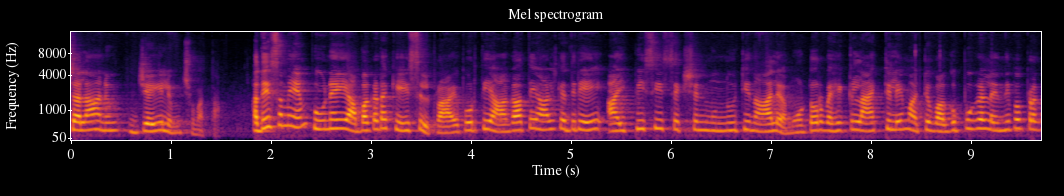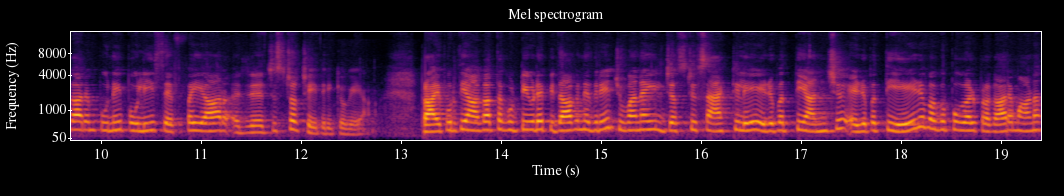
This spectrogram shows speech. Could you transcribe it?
ചലാനും ജയിലും ചുമത്താം. അതേസമയം പൂനെ അപകട കേസിൽ പ്രായപൂർത്തിയാകാത്തയാൾക്കെതിരെ ഐ പി സി സെക്ഷൻ മുന്നൂറ്റി നാല് മോട്ടോർ വെഹിക്കിൾ ആക്ടിലെ മറ്റ് വകുപ്പുകൾ എന്നിവ പ്രകാരം പൂനെ പോലീസ് എഫ്ഐആർ രജിസ്റ്റർ ചെയ്തിരിക്കുകയാണ്. പ്രായപൂർത്തിയാകാത്ത കുട്ടിയുടെ പിതാവിനെതിരെ ജുവനൈൽ ജസ്റ്റിസ് ആക്ടിലെ എഴുപത്തി അഞ്ച് എഴുപത്തിയേഴ് വകുപ്പുകൾ പ്രകാരമാണ്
